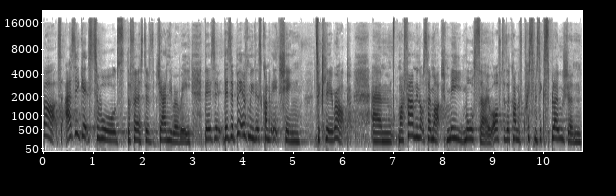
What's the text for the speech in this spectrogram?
But as it gets towards the 1st of January, there's a, there's a bit of me that's kind of itching to clear up. Um, my family, not so much, me more so. After the kind of Christmas explosion,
